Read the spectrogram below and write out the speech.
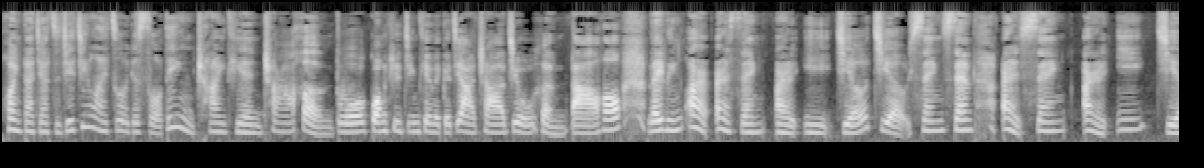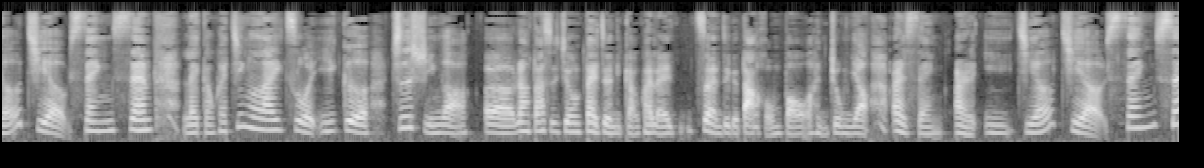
欢迎大家直接进来做一个锁定，差一天差很多，光是今天的一个价差就很大哦。来零二二三二一九九三三。二三二一九九三三，来赶快进来做一个咨询啊！呃，让大师兄带着你赶快来赚这个大红包，很重要。二三二一九九三三，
